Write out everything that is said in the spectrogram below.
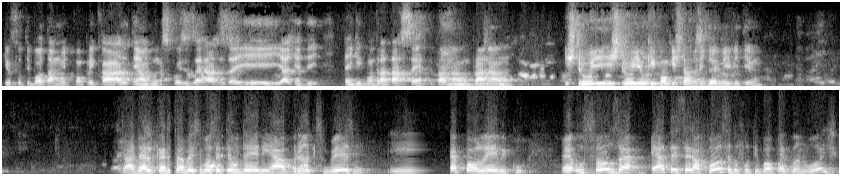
Que o futebol está muito complicado, tem algumas coisas erradas aí e a gente tem que contratar certo para não, para não destruir, destruir o que conquistamos em 2021. Tardelli, quero saber se você tem um DNA Branks mesmo e é polêmico. É, o Souza é a terceira força do futebol paraibano hoje?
